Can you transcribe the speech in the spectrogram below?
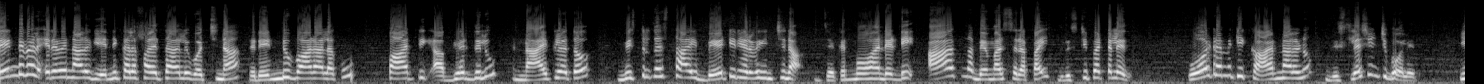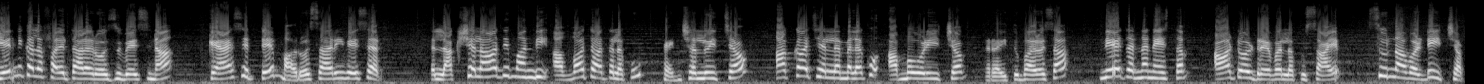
రెండు వేల ఇరవై నాలుగు ఎన్నికల ఫలితాలు వచ్చిన రెండు వారాలకు పార్టీ అభ్యర్థులు నాయకులతో విస్తృత స్థాయి భేటీ నిర్వహించిన జగన్మోహన్ రెడ్డి ఆత్మ విమర్శలపై దృష్టి పెట్టలేదు. ఓటమికి కారణాలను విశ్లేషించుకోలేదు. ఎన్నికల ఫలితాల రోజు వేసిన క్యాసెట్టే మరోసారి వేశారు. లక్షలాది మంది అవ్వాతాతలకు పెన్షన్లు ఇచ్చాం. అక్కా చెల్లెమ్మలకు అమ్మ ఒడి ఇచ్చాం. రైతు భరోసా నేతన్న నేస్తం ఆటో డ్రైవర్లకు సాయం సున్నా వడ్డీ ఇచ్చాం.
